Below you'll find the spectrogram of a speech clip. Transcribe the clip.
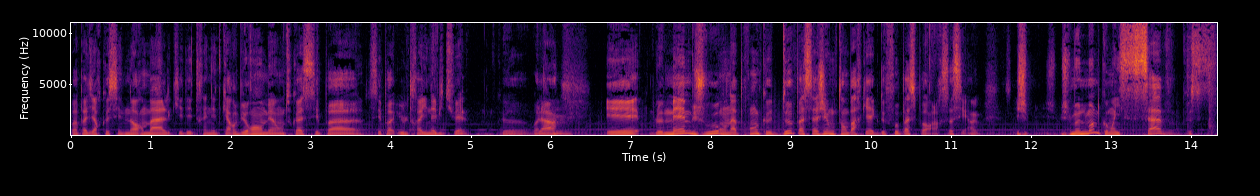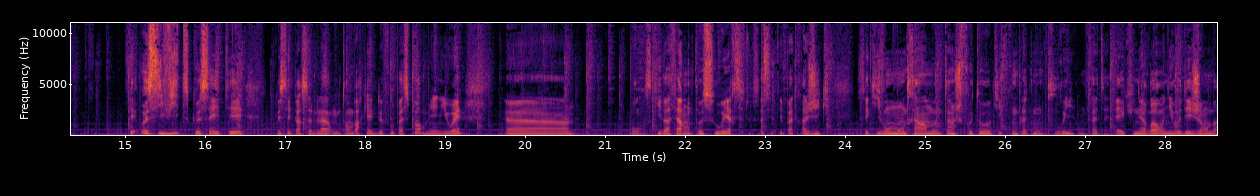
va pas dire que c'est normal qu'il y ait des traînées de carburant, mais en tout cas c'est pas, c'est pas ultra inhabituel. Donc voilà. Hmm. Et le même jour, on apprend que deux passagers ont embarqué avec de faux passeports. Alors ça, c'est... Je, je, me demande comment ils savent que c'est aussi vite que ça a été que ces personnes-là ont embarqué avec de faux passeports, mais anyway. Euh, bon, ce qui va faire un peu sourire, si tout ça c'était pas tragique, c'est qu'ils vont montrer un montage photo qui est complètement pourri, en fait, avec une erreur au niveau des jambes.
